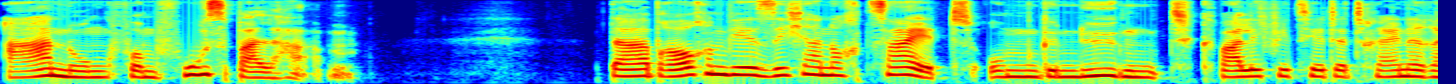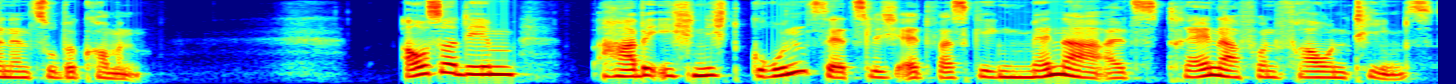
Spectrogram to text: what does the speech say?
Ahnung vom Fußball haben. Da brauchen wir sicher noch Zeit, um genügend qualifizierte Trainerinnen zu bekommen. Außerdem habe ich nicht grundsätzlich etwas gegen Männer als Trainer von Frauenteams.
